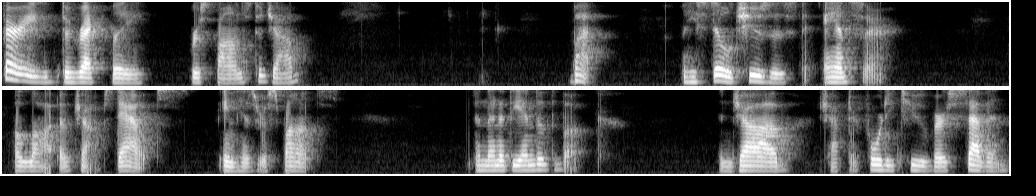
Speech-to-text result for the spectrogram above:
very directly responds to Job but he still chooses to answer a lot of Job's doubts in his response. And then at the end of the book, in Job chapter 42, verse 7,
